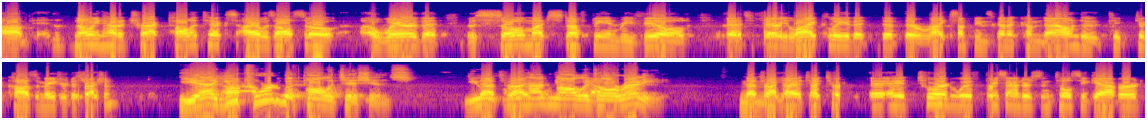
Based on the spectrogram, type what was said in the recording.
Um, knowing how to track politics, I was also aware that there's so much stuff being revealed that it's very likely that, that they're right. Something's going to come down to, to, to cause a major distraction. Yeah, you Uh, toured with politicians. You, That's you right. had knowledge Yeah. already. That's Mhm. right. I, I, tour- I had toured with Bernie Sanders and Tulsi Gabbard.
